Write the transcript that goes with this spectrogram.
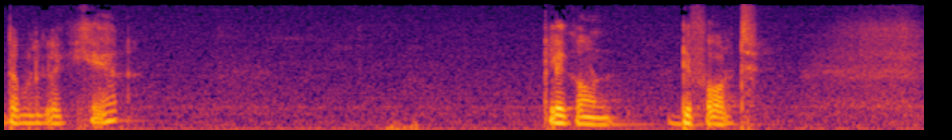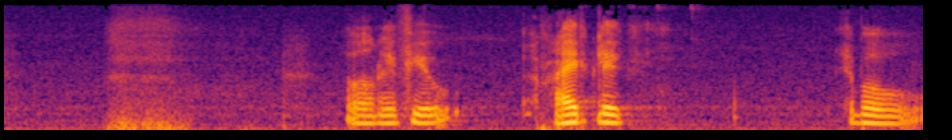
Double click here click on default. Or if you right click above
